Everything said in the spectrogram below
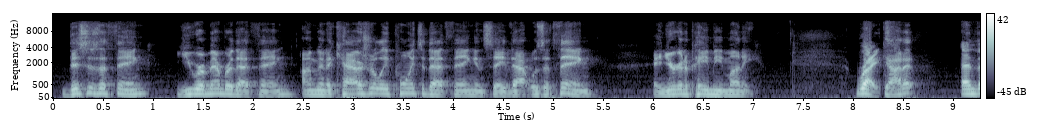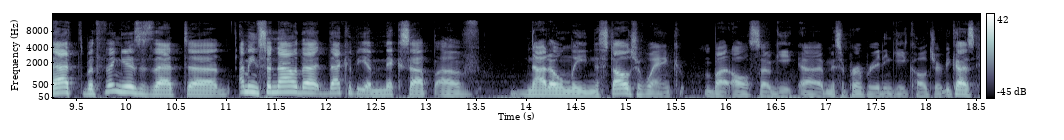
this is a thing. You remember that thing. I'm going to casually point to that thing and say that was a thing, and you're going to pay me money. Right. Got it? And that, but the thing is, is that uh, I mean, so now that that could be a mix-up of not only nostalgia wank, but also geek, uh, misappropriating geek culture because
